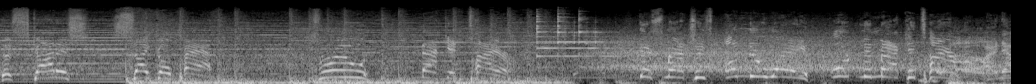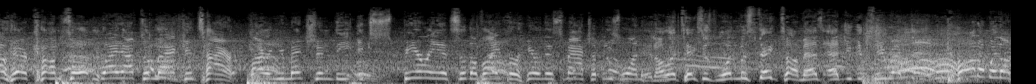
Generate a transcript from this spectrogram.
The Scottish psychopath, Drew McIntyre. This match is underway. Orton and McIntyre. And now here comes Orton right after McIntyre. Byron, you mentioned the experience of the Viper here in this matchup. He's won. And all it takes is one mistake, Tom, as, as you can see right there. Oh, caught him with a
